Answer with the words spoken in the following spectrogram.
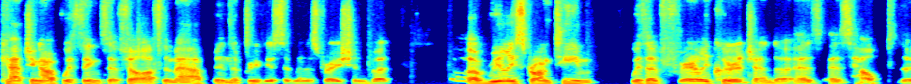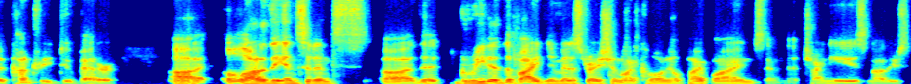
catching up with things that fell off the map in the previous administration, but a really strong team with a fairly clear agenda has, has helped the country do better. Uh, a lot of the incidents uh, that greeted the Biden administration, like Colonial Pipelines and the Chinese and others,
